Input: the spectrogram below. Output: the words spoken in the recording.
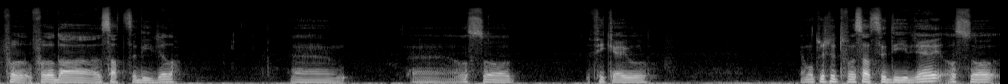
For, for å da satse DJ, da. Um, uh, og så fikk jeg jo Jeg måtte slutte for å satse DJ, og så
